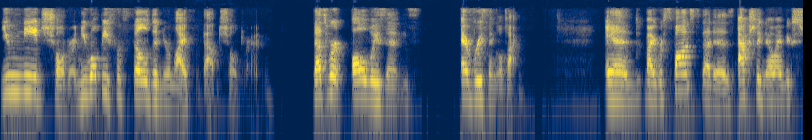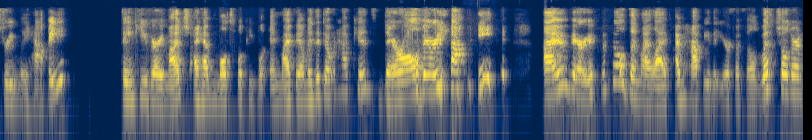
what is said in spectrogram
You need children. You won't be fulfilled in your life without children. That's where it always ends, every single time. And my response to that is actually, no, I'm extremely happy. Thank you very much. I have multiple people in my family that don't have kids. They're all very happy. I'm very fulfilled in my life. I'm happy that you're fulfilled with children.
